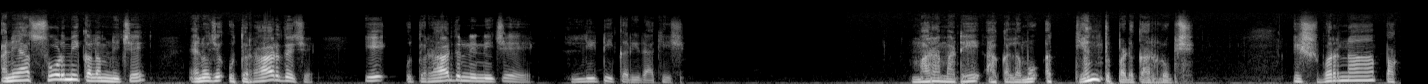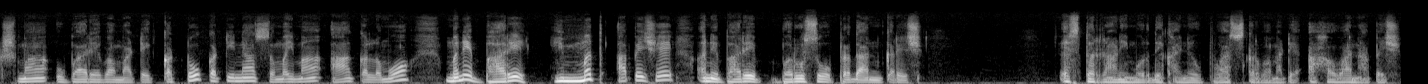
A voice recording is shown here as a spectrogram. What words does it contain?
અને આ સોળમી કલમ નીચે એનો જે ઉત્તરાર્ધ છે, એ ઉત્તરાર્ધની નીચે લીટી કરી રાખીશ. મારા માટે આ કલમો અત્યંત પડકારરૂપ છે. ઈશ્વરના પક્ષમાં ઊભા રહેવા માટે કટોકટીના સમયમાં આ કલમો મને ભારે હિંમત આપે છે અને ભારે ભરોસો પ્રદાન કરે છે. એસ્તર રાણી મોરદેખાઈને ઉપવાસ કરવા માટે આહવાન આપે છે.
